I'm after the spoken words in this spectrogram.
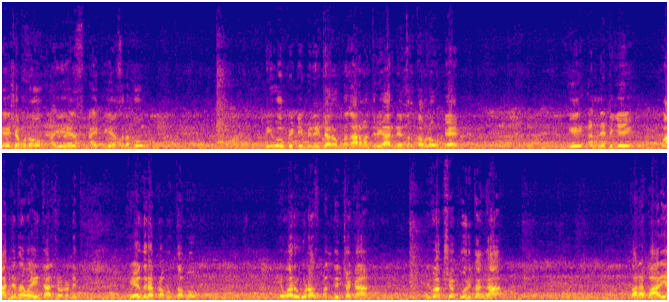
దేశంలో ఐఏఎస్ ఐపీఎస్లకు డిఓపిటి మినిస్టర్ ప్రధానమంత్రి గారి నేతృత్వంలో ఉంటే ఈ అన్నిటికీ బాధ్యత వహించాల్సినటువంటి కేంద్ర ప్రభుత్వము ఎవరు కూడా స్పందించక వివక్షపూరితంగా తన భార్య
